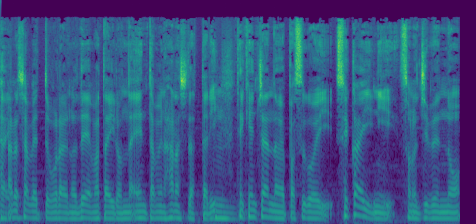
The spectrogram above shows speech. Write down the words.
はい。あの、喋ってもらうので、またいろんなエンタメの話だったり、で、健ちゃん。のやっぱすごい、世界にその自分の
